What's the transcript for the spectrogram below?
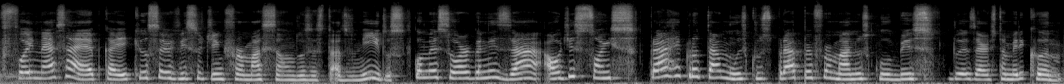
foi nessa época aí que o serviço de Informação dos Estados Unidos começou a organizar audições para recrutar músicos para performar nos clubes do exército americano.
